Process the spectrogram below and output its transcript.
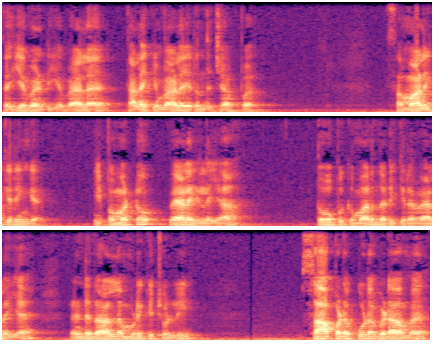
செய்ய வேண்டிய வேலை தலைக்கு மேலே இருந்துச்சு அப்போ. சமாளிக்கிறீங்க. இப்போ மட்டும் வேலை இல்லையா? தோப்புக்கு மருந்தடிக்கிற வேலையை ரெண்டு நாளில் முடிக்க சொல்லி சாப்பிட கூட விடாமல்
